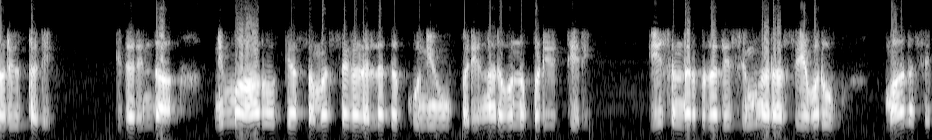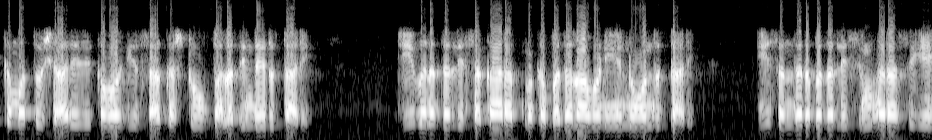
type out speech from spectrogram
ದೊರೆಯುತ್ತದೆ. ಇದರಿಂದ ನಿಮ್ಮ ಆರೋಗ್ಯ ಸಮಸ್ಯೆಗಳೆಲ್ಲದಕ್ಕೂ ನೀವು ಪರಿಹಾರವನ್ನು ಪಡೆಯುತ್ತೀರಿ. ಈ ಸಂದರ್ಭದಲ್ಲಿ ಸಿಂಹರಾಶಿಯವರು ಮಾನಸಿಕ ಮತ್ತು ಶಾರೀರಿಕವಾಗಿ ಸಾಕಷ್ಟು ಬಲದಿಂದ ಇರುತ್ತಾರೆ. ಜೀವನದಲ್ಲಿ ಸಕಾರಾತ್ಮಕ ಬದಲಾವಣೆಯನ್ನು ಹೊಂದುತ್ತಾರೆ. ಈ ಸಂದರ್ಭದಲ್ಲಿ ಸಿಂಹರಾಶಿಗೆ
